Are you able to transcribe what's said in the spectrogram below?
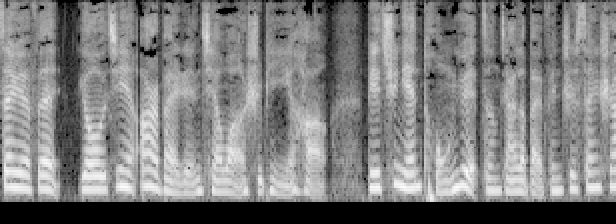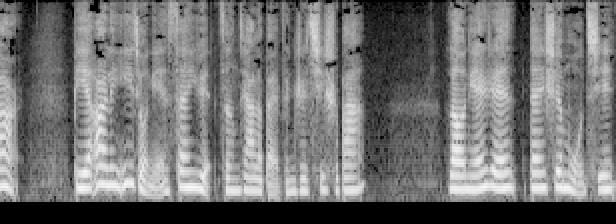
三月份有近二百人前往食品银行，比去年同月增加了百分之三十二，比二零一九年三月增加了百分之七十八。老年人、单身母亲、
